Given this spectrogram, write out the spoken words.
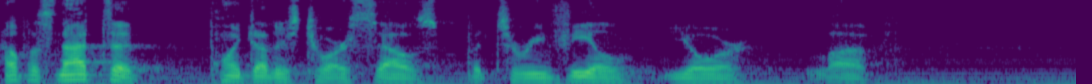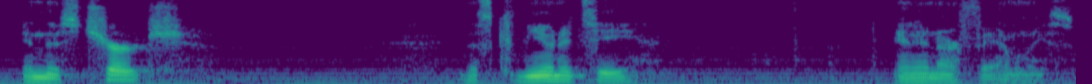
Help us not to point others to ourselves, but to reveal your love in this church, this community, and in our families.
